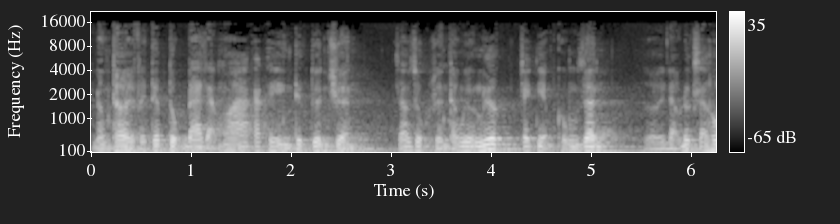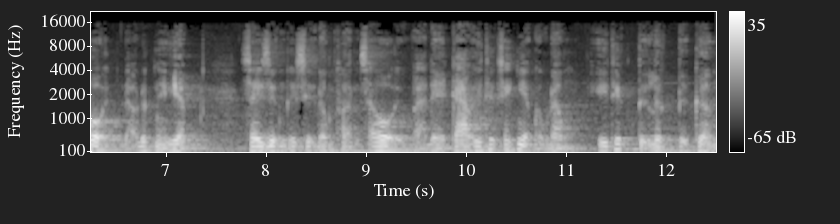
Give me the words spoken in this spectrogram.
Đồng thời phải tiếp tục đa dạng hóa các cái hình thức tuyên truyền, giáo dục truyền thống yêu nước, trách nhiệm công dân, rồi đạo đức xã hội, đạo đức nghề nghiệp xây dựng cái sự đồng thuận xã hội và đề cao ý thức trách nhiệm cộng đồng, ý thức tự lực tự cường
